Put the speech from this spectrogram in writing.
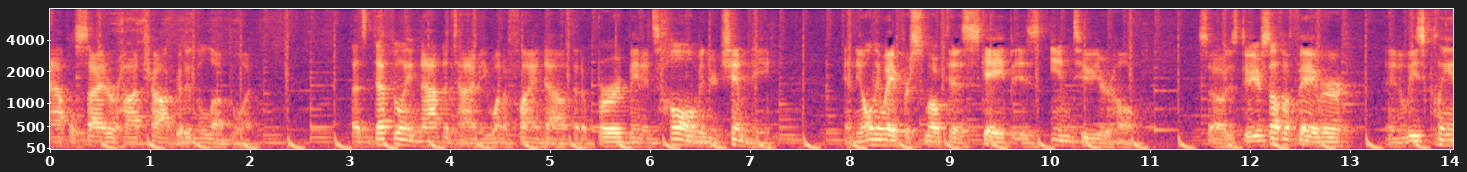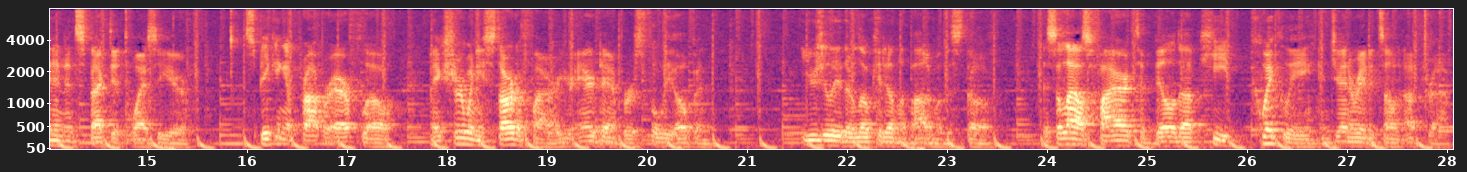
apple cider hot chocolate and a loved one. That's definitely not the time you want to find out that a bird made its home in your chimney and the only way for smoke to escape is into your home. So just do yourself a favor and at least clean and inspect it twice a year. Speaking of proper airflow, make sure when you start a fire, your air damper is fully open. Usually they're located on the bottom of the stove. This allows fire to build up heat quickly and generate its own updraft.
